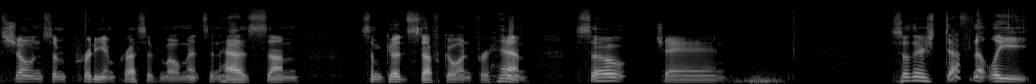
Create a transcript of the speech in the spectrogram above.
shown some pretty impressive moments and has some some good stuff going for him. So Chane. So there's definitely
